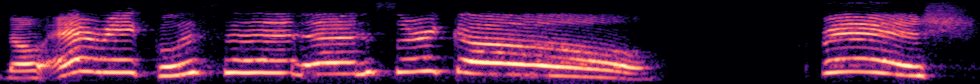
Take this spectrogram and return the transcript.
Now, Eric, listen and circle. Fish.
